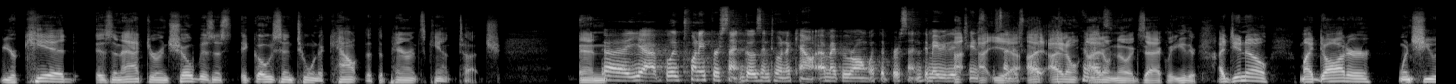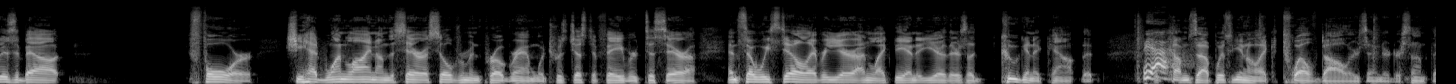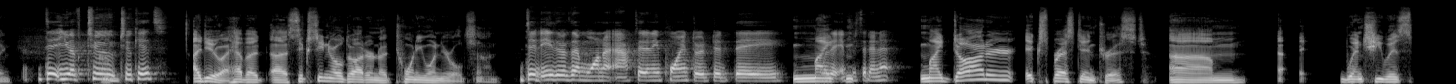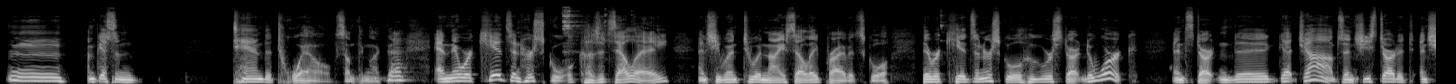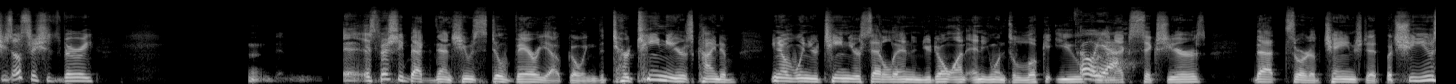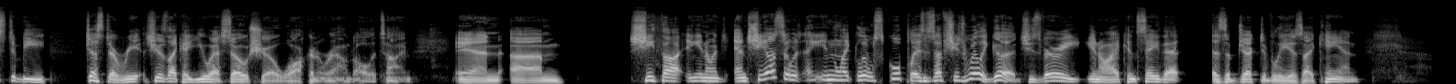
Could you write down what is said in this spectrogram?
your kid is an actor in show business, it goes into an account that the parents can't touch. And Uh, yeah, I believe 20% goes into an account. I might be wrong with the percent. Maybe they changed I- the yeah. I, I don't, I don't know exactly either. I do know my daughter when she was about four. She had one line on the Sarah Silverman program, which was just a favor to Sarah, and so we still every year, on like the end of the year, there's a Coogan account that Yeah. comes up with you know like twelve dollars in it or something. Did you have two Um, two kids? I do. I have a 16 year old daughter and a 21 year old son. Did either of them want to act at any point, or did they My- were they interested in it? my daughter expressed interest um, when she was, mm, I'm guessing, 10 to 12, something like that. And there were kids in her school because it's LA and she went to a nice LA private school. There were kids in her school who were starting to work and starting to get jobs. And she started, and she's also, she's very, especially back then, she was still very outgoing. The, her teen years kind of, you know, when your teen years settle in and you don't want anyone to look at you Oh, for yeah. the next six years, that sort of changed it. But she used to be just a re- she was like a USO show walking around all the time, and um, she thought, you know, and, and she also was in like little school plays and stuff. She's really good. She's very, you know, I can say that as objectively as I can.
